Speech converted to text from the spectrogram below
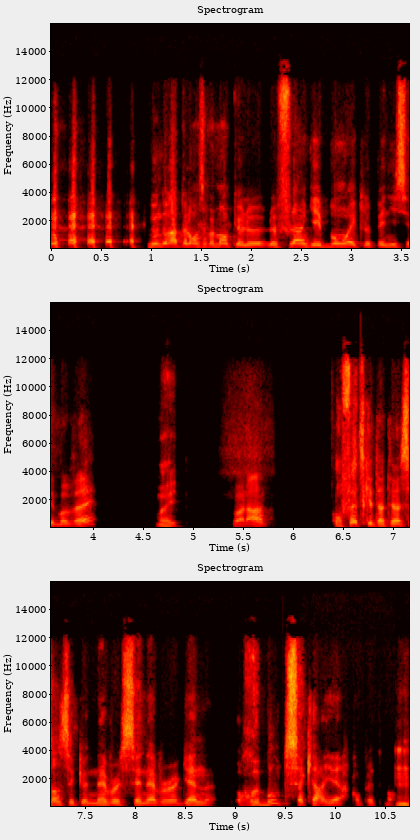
Nous nous rappellerons simplement que le, le flingue est bon et que le pénis est mauvais. Oui. Voilà. En fait, ce qui est intéressant, c'est que Never Say Never Again reboot sa carrière complètement. Mm.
